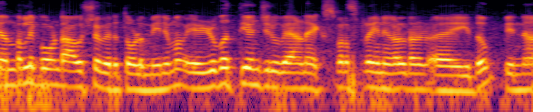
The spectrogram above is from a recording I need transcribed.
ജനറലി പോകേണ്ട ആവശ്യം വരത്തുള്ളൂ മിനിമം എഴുപത്തിയഞ്ച് രൂപയാണ് എക്സ്പ്രസ് ട്രെയിനുകളുടെ ഇതും. പിന്നെ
